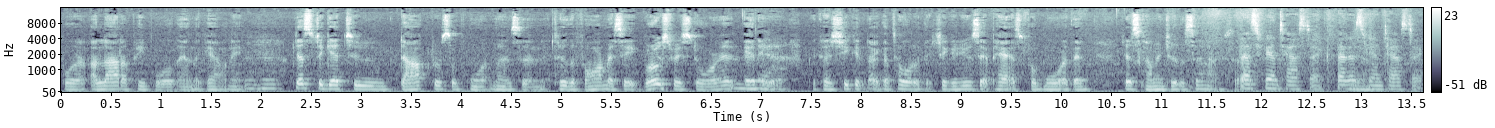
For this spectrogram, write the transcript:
for a lot of people in the county. Mm-hmm. Just to get to doctor's appointments and to the pharmacy, grocery store, and anywhere. Because she could, like I told her, that she could use that pass for more than just coming to the center. So. That's fantastic. That is Yeah. fantastic.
